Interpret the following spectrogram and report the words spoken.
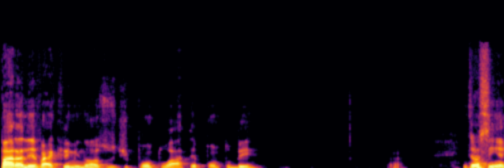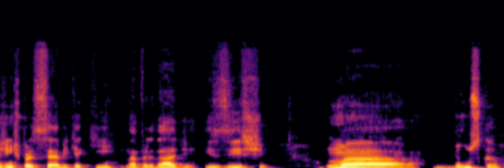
para levar criminosos de ponto A até ponto B. Então, assim, a gente percebe que aqui, na verdade, existe uma busca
